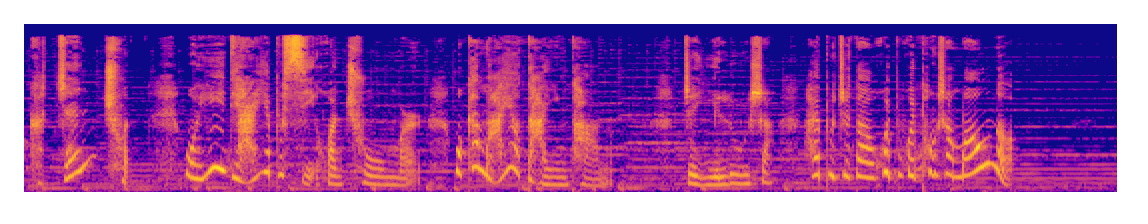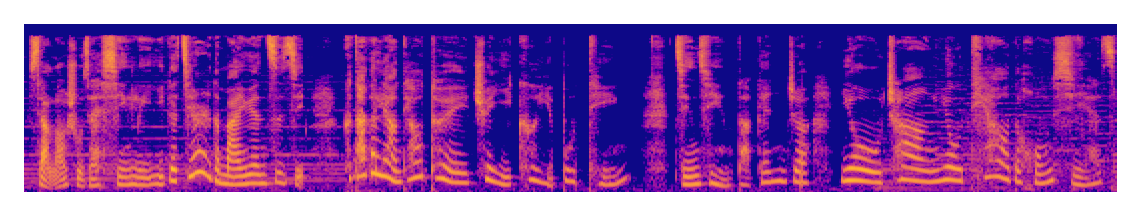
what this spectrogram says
可真蠢，我一点儿也不喜欢出门，我干嘛要答应他呢？这一路上还不知道会不会碰上猫呢。小老鼠在心里一个劲儿的埋怨自己，可它的两条腿却一刻也不停，紧紧的跟着又唱又跳的红鞋子。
